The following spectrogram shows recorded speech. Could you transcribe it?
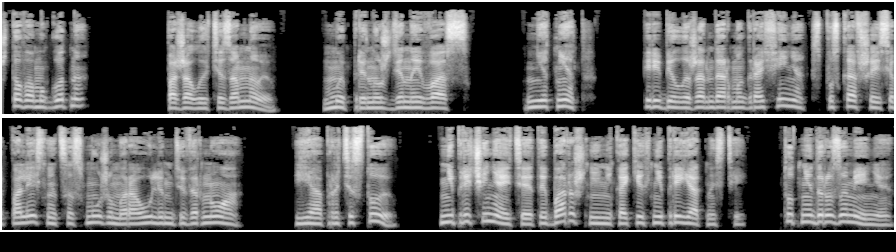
Что вам угодно?» «Пожалуйте за мною. Мы принуждены вас...» «Нет-нет», — перебила жандарма графиня, спускавшаяся по лестнице с мужем и Раулем Дювернуа. «Я протестую. Не причиняйте этой барышне никаких неприятностей. Тут недоразумение».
